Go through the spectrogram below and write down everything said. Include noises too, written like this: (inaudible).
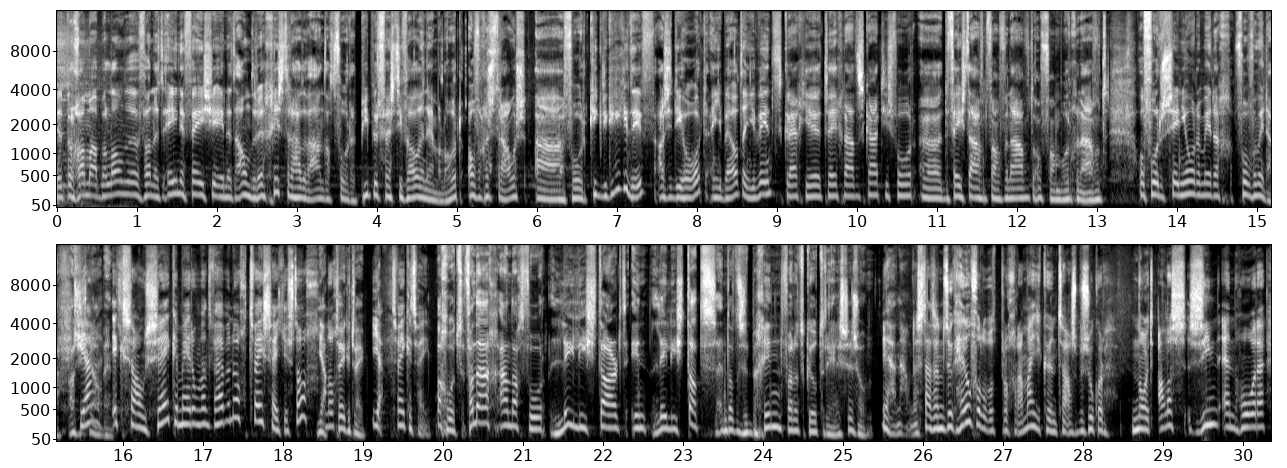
dit programma belanden van het ene feestje in het andere. Gisteren hadden we aandacht voor het Pieperfestival in Emmeloord. Overigens trouwens, uh, voor Kiek de Kiekedief, als je die hoort en je belt en je wint... krijg je twee gratis kaartjes voor uh, de feestavond van vanavond of van morgenavond. Of voor de seniorenmiddag voor vanmiddag, als je ja, snel bent. ik zou zeker meedoen, want we hebben nog twee setjes, toch? Ja, nog... twee keer twee. Ja, twee keer twee. Maar goed, vandaag aandacht voor Lelystad in Lelystad. En dat is het begin van het culturele seizoen. Ja, nou, dan staat er natuurlijk heel veel op het programma. Je kunt als bezoeker nooit alles zien en horen.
